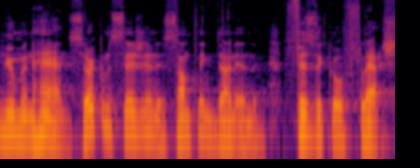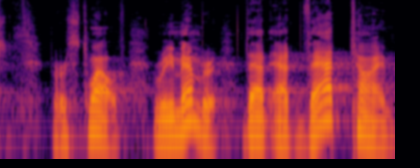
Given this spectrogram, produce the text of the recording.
human hands. Circumcision is something done in the physical flesh. Verse 12 Remember that at that time,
